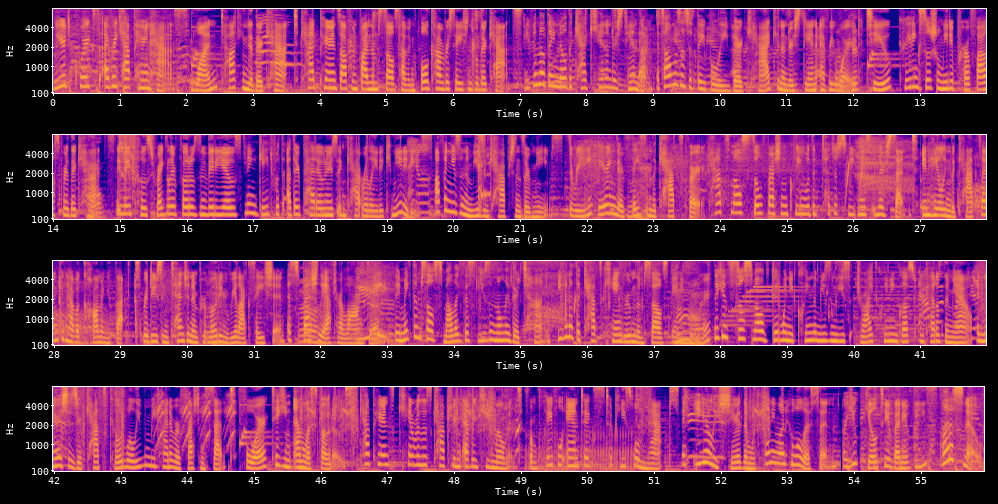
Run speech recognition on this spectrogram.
Weird quirks every cat parent has. 1. Talking to their cat. Cat parents often find themselves having full conversations with their cats, even though they know the cat can't understand them. It's almost as if they believe their cat can understand every word. 2. Creating social media profiles for their cats. They may post regular photos and videos and engage with other pet owners in cat-related communities, often using amusing captions or memes. 3. Burying their face in the cat's fur. Cats smell so fresh and clean with a touch of sweetness in their scent. Inhaling the cat scent can have a calming effect, reducing tension and promoting relaxation, especially after a long day. They make themselves smell like this using only their tongue. Even if the cats can't groom themselves anymore, they can still smell good when you clean them using these dry cleaning gloves from Cuddles the Meow. It nourishes your cat's coat while leaving behind a refreshing scent. 4. Taking endless photos. Cat parents can't resist capturing every cute moment, from playful antics to peaceful naps, and eagerly share them with anyone who will listen. Are you guilty of any of these? Let us know.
